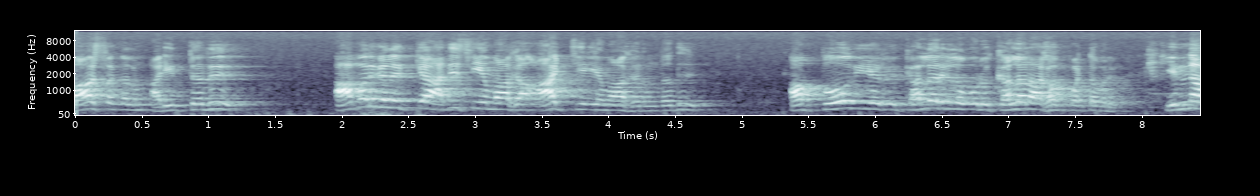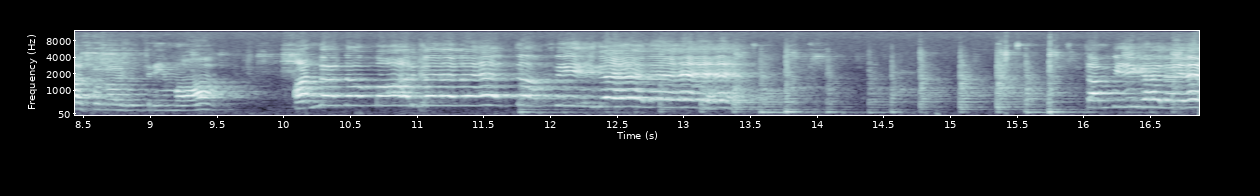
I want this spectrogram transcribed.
பாசங்களும் அடித்தது அவர்களுக்கு அதிசயமாக ஆச்சரியமாக இருந்தது. அப்போதையது கலரில் ஒரு கல்லராகப்பட்டவர். என்ன சொன்னார்கள் தெரியுமா? அண்ணனம்மார்களே தம்பிகளே. தம்பிகளே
